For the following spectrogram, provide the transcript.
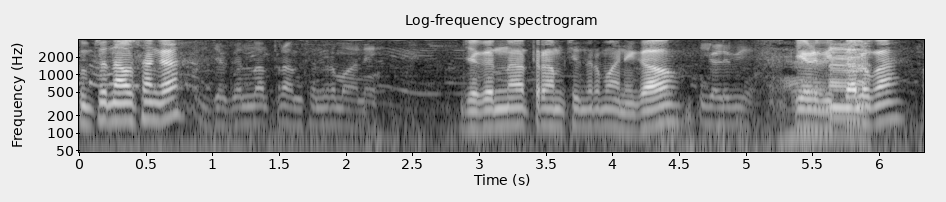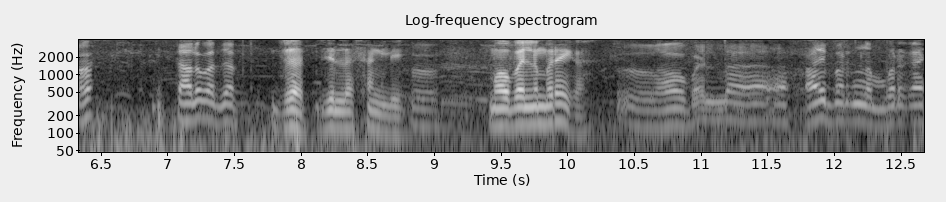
तुमचं नाव सांगा. जगन्नाथ रामचंद्र माने. जगन्नाथ रामचंद्र माने. गाव? येळवी. येळवी. तालुका? हा? तालुका जात. जत जिल्हा सांगली. मोबाईल नंबर आहे का? मोबाईलला हाय बरं नंबर काय?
